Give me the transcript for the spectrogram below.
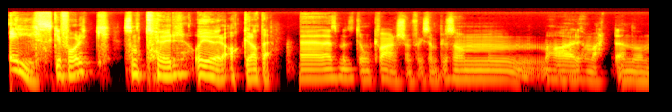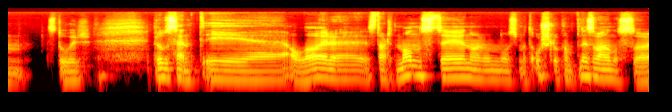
elsker folk som tør å gjøre akkurat det. Eh, det er en som heter Trond Kvernstrøm, for eksempel, som har liksom vært en sånn stor produsent i eh, alle år. Eh, Startet Monster, noe, noe som heter Oslo Company, så var han også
